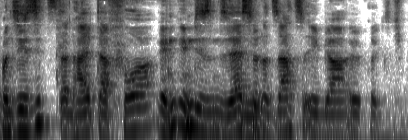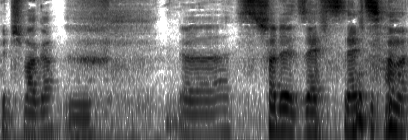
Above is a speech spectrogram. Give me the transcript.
Und sie sitzt dann halt davor in, in diesem Sessel und sagt zu ihm, ja, übrigens, ich bin schwanger. Äh, das ist schon eine sehr seltsame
